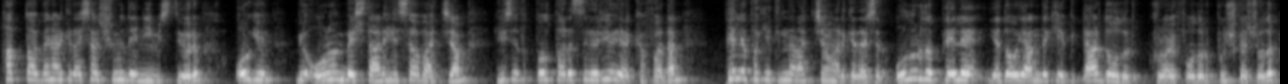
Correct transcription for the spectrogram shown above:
Hatta ben arkadaşlar şunu deneyeyim istiyorum. O gün bir 10-15 tane hesap açacağım. 100 futbol parası veriyor ya kafadan. Pele paketinden açacağım arkadaşlar. Olur da Pele ya da o yandaki epikler de olur. Cruyff olur, Puskás olur.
